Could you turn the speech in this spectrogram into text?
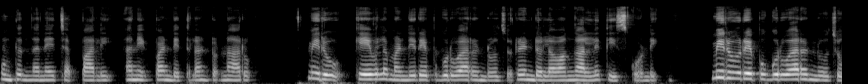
ఉంటుందనే చెప్పాలి అని పండితులు అంటున్నారు. మీరు కేవలం అండి రేపు గురువారం రోజు రెండు లవంగాల్ని తీసుకోండి. మీరు రేపు గురువారం రోజు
